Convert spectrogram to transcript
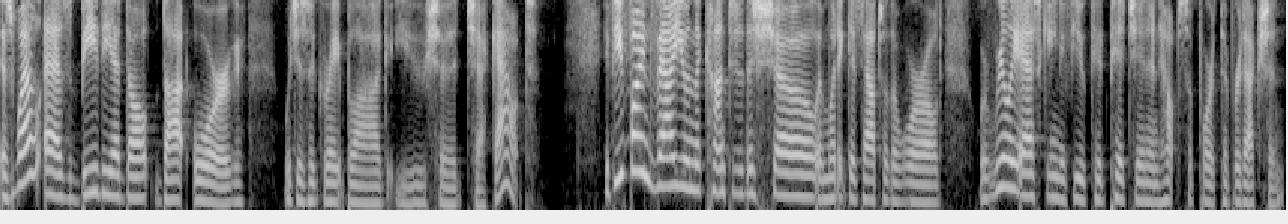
as well as betheadult.org, which is a great blog you should check out. If you find value in the content of the show and what it gets out to the world, we're really asking if you could pitch in and help support the production.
